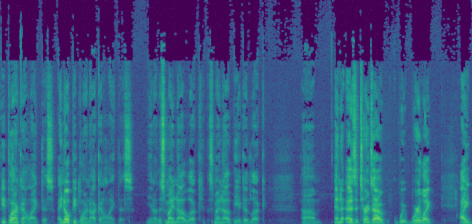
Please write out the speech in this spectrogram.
people aren't going to like this. I know people are not going to like this. You know, this might not look, this might not be a good look. Um, and as it turns out, we're, we're, like, I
